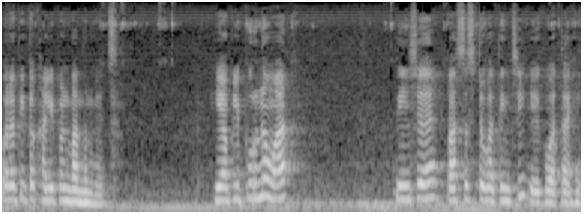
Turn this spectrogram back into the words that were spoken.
परत इथं खाली पण बांधून घ्यायचं. ही आपली पूर्ण वात तीनशे पासष्ट वातींची एक वात आहे.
